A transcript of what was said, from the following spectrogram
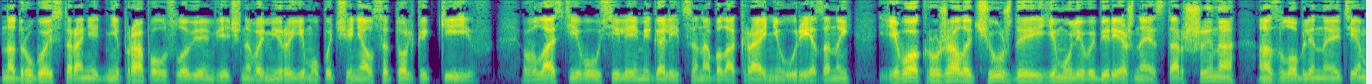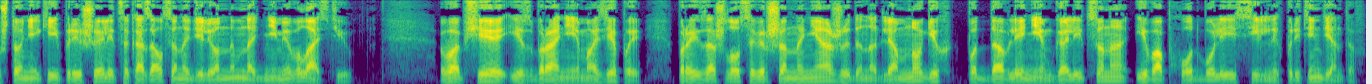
На другой стороне Днепра по условиям Вечного мира ему подчинялся только Киев — Власть его усилиями Голицына была крайне урезанной, его окружала чуждая ему левобережная старшина, озлобленная тем, что некий пришелец оказался наделенным над ними властью. Вообще, избрание Мазепы произошло совершенно неожиданно для многих под давлением Голицына и в обход более сильных претендентов.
